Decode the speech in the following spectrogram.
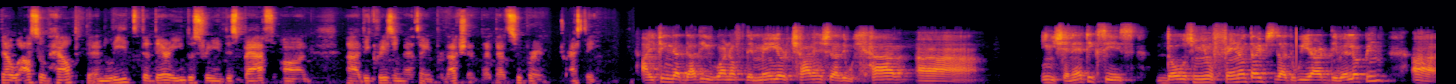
that will also help and lead the dairy industry in this path on uh, decreasing methane production that, that's super interesting i think that that is one of the major challenges that we have uh, in genetics is those new phenotypes that we are developing uh,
